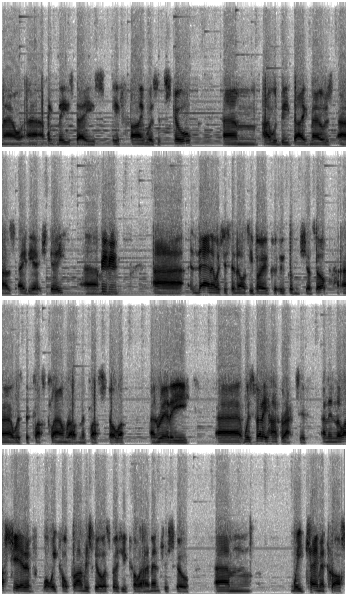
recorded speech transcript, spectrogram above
Now, uh, I think these days, if I was at school, um, I would be diagnosed as ADHD. Um, Mhm. uh, then I was just a naughty boy who, who couldn't shut up. Uh, I was the class clown rather than the class scholar, and really uh, was very hyperactive. And in the last year of what we call primary school, I suppose you'd call elementary school, um, we came across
